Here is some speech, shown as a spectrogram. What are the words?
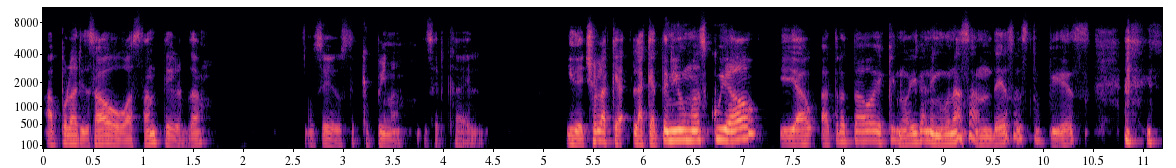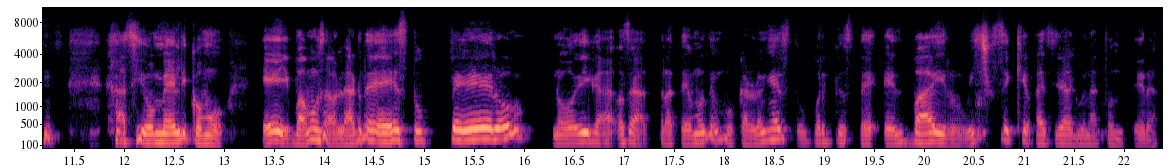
ha polarizado bastante, ¿verdad? No sé, ¿usted qué opina acerca del, y de hecho la que, la que ha tenido más cuidado y ha, ha tratado de que no diga ninguna sandez o estupidez ha sido Meli como, hey, vamos a hablar de esto, pero no diga, o sea, tratemos de enfocarlo en esto, porque usted es Byron y yo sé que va a decir alguna tontera.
